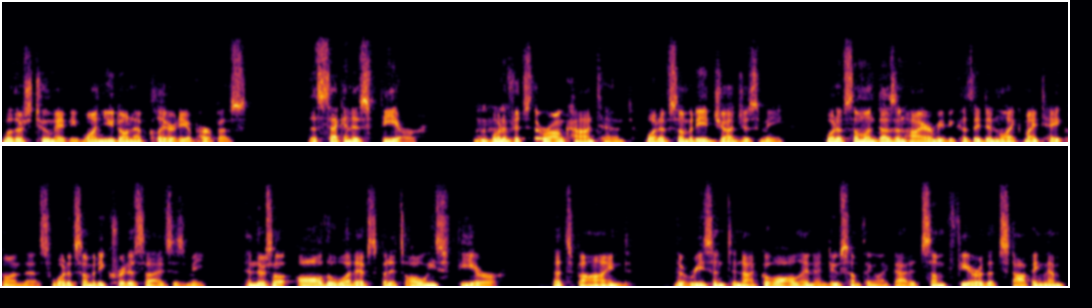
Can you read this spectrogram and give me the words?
Well, there's two maybe. One, you don't have clarity of purpose. The second is fear. Mm-hmm. What if it's the wrong content? What if somebody judges me? What if someone doesn't hire me because they didn't like my take on this? What if somebody criticizes me? And there's a, all the what ifs, but it's always fear that's behind the reason to not go all in and do something like that. It's some fear that's stopping them.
